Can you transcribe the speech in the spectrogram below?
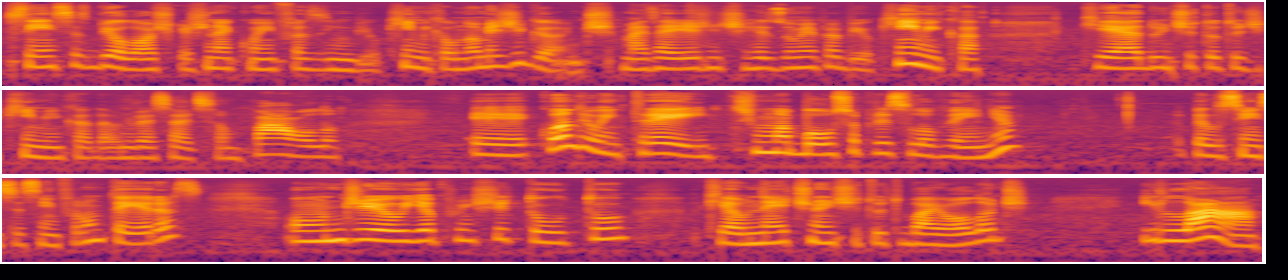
ciências biológicas, né, com ênfase em bioquímica, o nome é gigante, mas aí a gente resume para bioquímica, que é do Instituto de Química da Universidade de São Paulo. É, quando eu entrei, tinha uma bolsa para a Eslovênia, pelo Ciências Sem Fronteiras, onde eu ia para o instituto, que é o National Institute Biology, e lá,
